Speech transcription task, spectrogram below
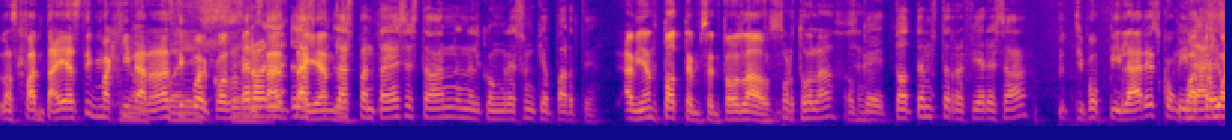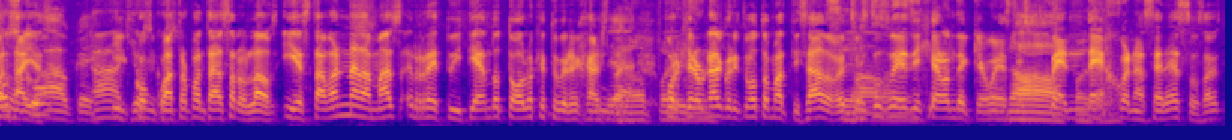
las pantallas te imaginarán No las tipo de cosas. Pero que la- están las, tallando. las pantallas estaban en el Congreso, ¿en qué parte? Habían tótems en todos lados. Por todos lados. Ok, sí. tótems te refieres a... Tipo pilares con Pilares. cuatro pantallas. Ah, ok. Ah, y con cuatro pantallas a los lados. Y estaban nada más retuiteando todo lo que tuviera el hashtag. No porque era un ser. algoritmo automatizado. Sí. Entonces estos No. güeyes dijeron de que, güey, estás No, pues, pendejo en hacer eso, ¿sabes?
